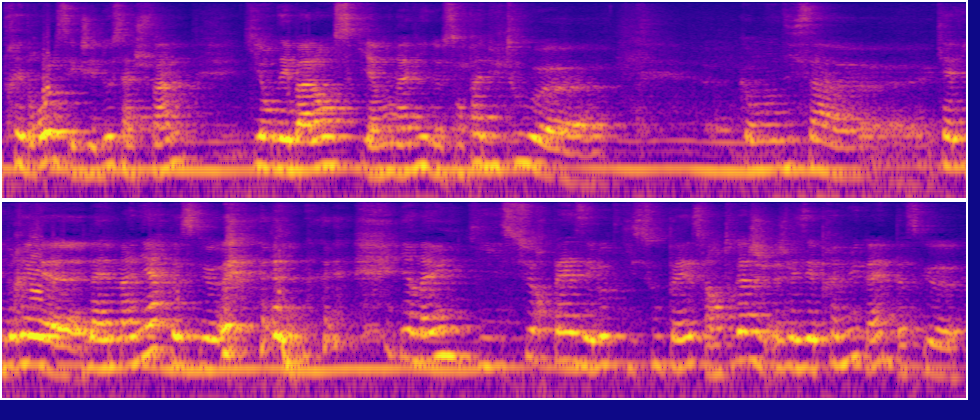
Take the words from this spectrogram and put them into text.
très drôle, c'est que j'ai deux sages-femmes qui ont des balances qui, à mon avis, ne sont pas du tout, euh, euh, comment on dit ça, calibrées de la même manière, parce que il y en a une qui surpèse et l'autre qui sous-pèse. Enfin, en tout cas, je, les ai prévenus quand même parce que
